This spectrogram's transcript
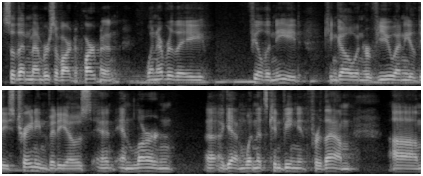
So then members of our department, whenever they feel the need, can go and review any of these training videos and, and learn, uh, again, when it's convenient for them. Um,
